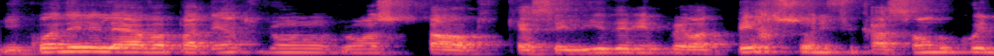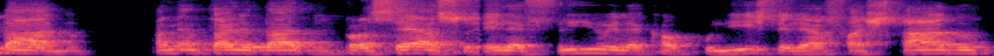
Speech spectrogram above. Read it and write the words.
E quando ele leva para dentro de um, de um hospital que quer ser líder pela personificação do cuidado, a mentalidade do processo, ele é frio, ele é calculista, ele é afastado.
